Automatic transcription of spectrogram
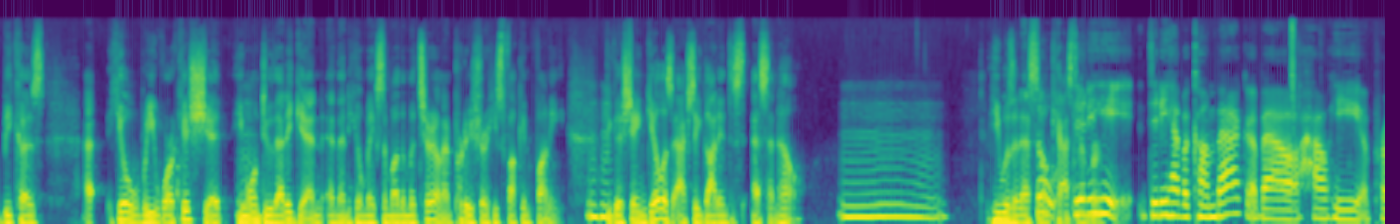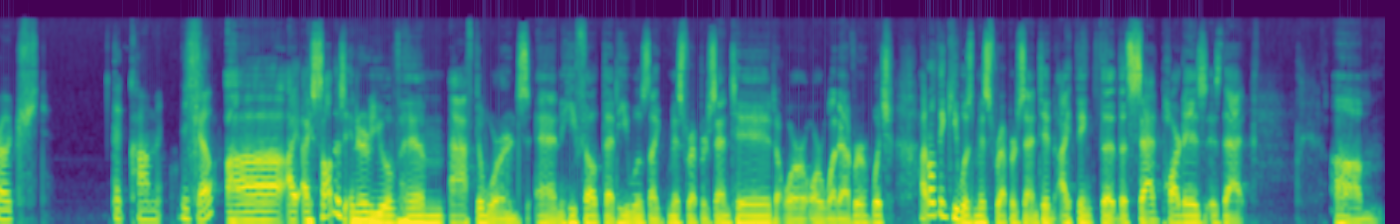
because he'll rework his shit. He won't do that again, and then he'll make some other material. And I'm pretty sure he's fucking funny because Shane Gillis actually got into SNL. He was an SNL So cast did member. he did he have a comeback about how he approached the comment the joke? Uh, I, I saw this interview of him afterwards, and he felt that he was like misrepresented or or whatever. Which I don't think he was misrepresented. I think the the sad part is is that, um,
